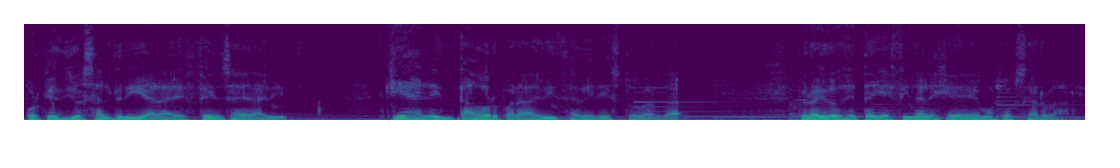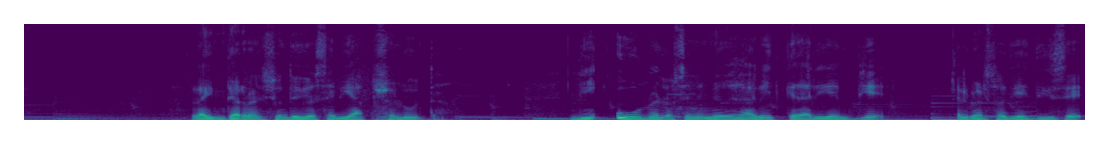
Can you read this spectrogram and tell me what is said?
Porque Dios saldría a la defensa de David. Qué alentador para David saber esto, ¿verdad? Pero hay dos detalles finales que debemos observar. La intervención de Dios sería absoluta ni uno de los enemigos de David quedaría en pie. El verso 10 dice,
